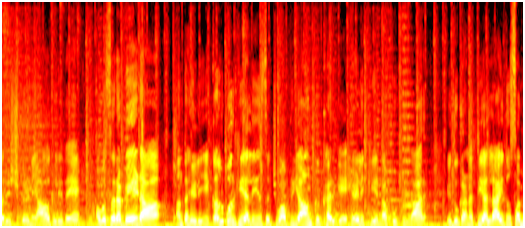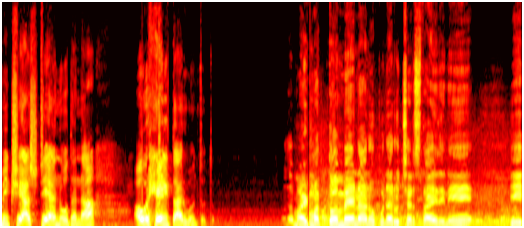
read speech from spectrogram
ಪರಿಷ್ಕರಣೆ ಆಗಲಿದೆ. ಅವಸರ ಬೇಡ ಅಂತ ಹೇಳಿ ಕಲಬುರಗಿಯಲ್ಲಿ ಸಚಿವ ಪ್ರಿಯಾಂಕ್ ಖರ್ಗೆ ಹೇಳಿಕೆಯನ್ನ ಕೊಟ್ಟಿದ್ದಾರೆ. ಇದು ಗಣತಿ ಅಲ್ಲ, ಇದು ಸಮೀಕ್ಷೆ ಅಷ್ಟೇ ಅನ್ನೋದನ್ನ ಅವ್ರು ಹೇಳ್ತಾ ಇರುವಂಥದ್ದು. ಮತ್ತೊಮ್ಮೆ ನಾನು ಪುನರುಚ್ಚರಿಸ್ತಾ ಇದ್ದೀನಿ. ಈ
